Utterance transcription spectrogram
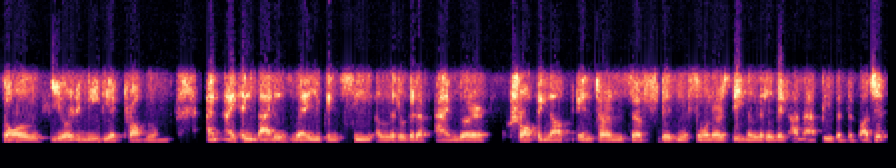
solve your immediate problem. And I think that is where you can see a little bit of anger cropping up in terms of business owners being a little bit unhappy with the budget.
